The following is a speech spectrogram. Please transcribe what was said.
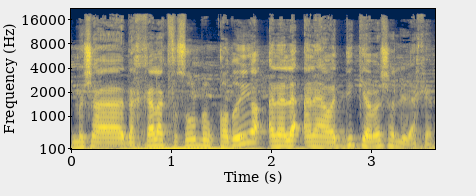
مش هدخلك في صلب القضية. أنا لأ أنا هوديك يا باشا للآخرة.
